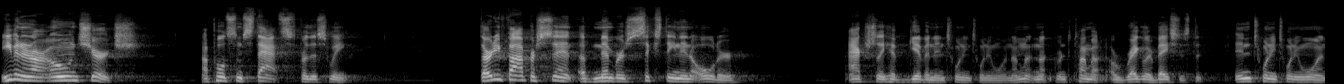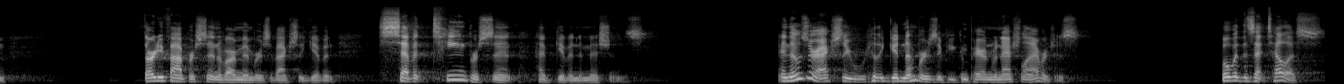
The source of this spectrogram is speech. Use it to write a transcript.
Even in our own church, I pulled some stats for this week. 35% of members 16 and older actually have given in 2021. I'm not, not talking about a regular basis. In 2021, 35% of our members have actually given. 17% have given to missions. And those are actually really good numbers if you compare them to national averages. But what does that tell us?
